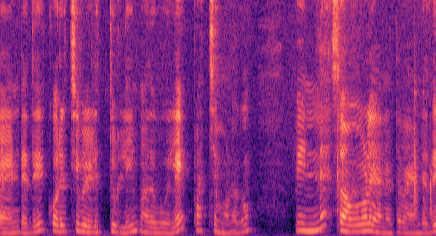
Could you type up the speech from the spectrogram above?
വേണ്ടത് കുറച്ച് വെളുത്തുള്ളിയും അതുപോലെ പച്ചമുളകും പിന്നെ സവോളയാണ് കേട്ടോ വേണ്ടത്.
